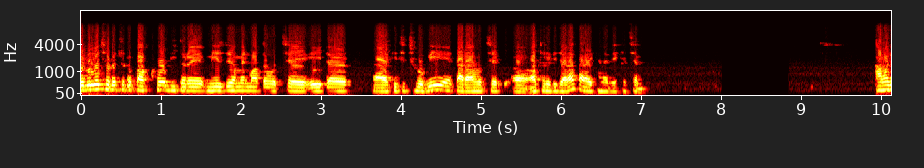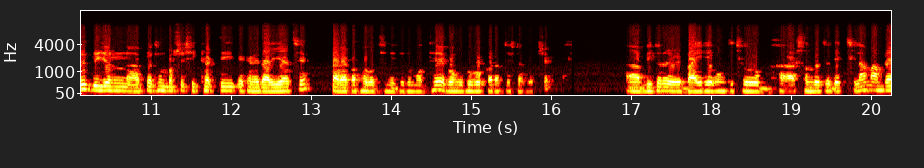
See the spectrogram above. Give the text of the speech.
এগুলো ছোট ছোট কক্ষ, ভিতরে মিউজিয়ামের মতো হচ্ছে এইটার কিছু ছবি তারা হচ্ছে অথরিটি যারা, তারা এখানে রেখেছেন আমাদের দুইজন প্রথম বর্ষের শিক্ষার্থী এখানে দাঁড়িয়ে আছে। তারা কথা বলছে নিজেদের মধ্যে এবং উপভোগ করার চেষ্টা করছে। ভিতরে বাইরে এবং কিছু সৌন্দর্য দেখছিলাম। আমরা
